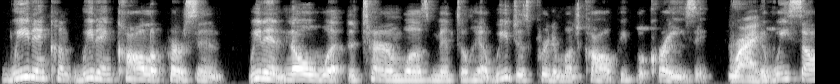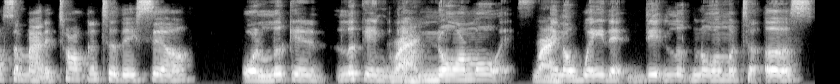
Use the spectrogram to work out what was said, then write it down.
we didn't we didn't call a person, we didn't know what the term was mental health. We just pretty much called people crazy. Right. If we saw somebody talking to themselves or looking looking uh, right. normal right. in a way that didn't look normal to us,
